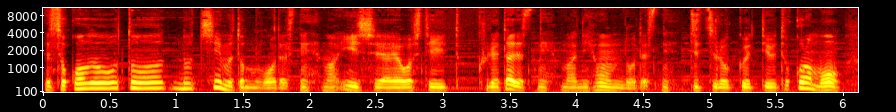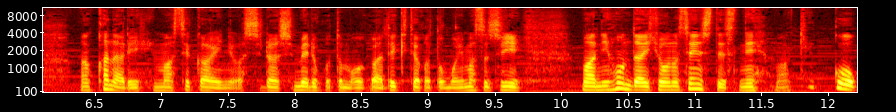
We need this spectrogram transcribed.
でそことのチームともですね、まあ、いい試合をしてくれたですね、まあ、日本のですね実力っていうところも、まあ、かなり、まあ、世界には知らしめることもができたかと思いますし、まあ、日本代表の選手ですね、まあ、結構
